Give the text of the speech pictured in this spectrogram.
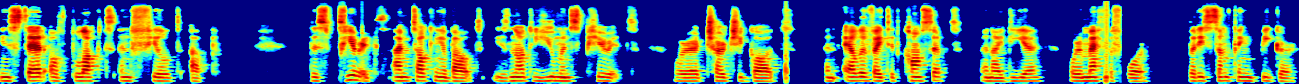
instead of blocked and filled up. The spirit I'm talking about is not human spirit or a churchy God, an elevated concept, an idea, or a metaphor, but is something bigger,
